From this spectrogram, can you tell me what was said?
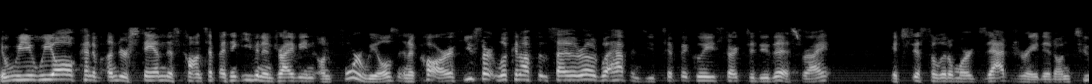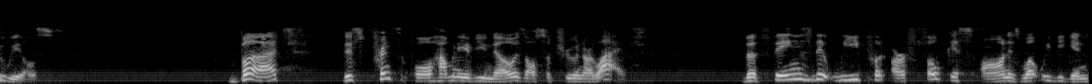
We, we all kind of understand this concept. I think even in driving on four wheels in a car, if you start looking off to the side of the road, what happens? You typically start to do this, right? It's just a little more exaggerated on two wheels. But this principle, how many of you know, is also true in our lives. The things that we put our focus on is what we begin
